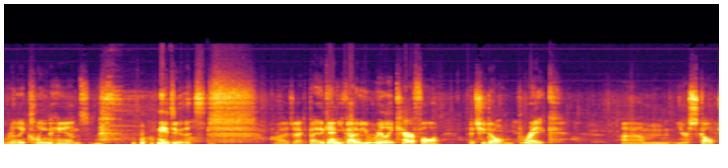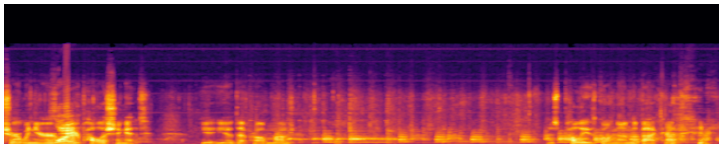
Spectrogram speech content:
really clean hands when you do this project. But again, you got to be really careful that you don't break um, your sculpture when you're yeah. when you're polishing it. You, you had that problem, Raj? There's pulleys going on in the background there.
